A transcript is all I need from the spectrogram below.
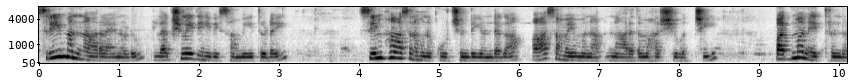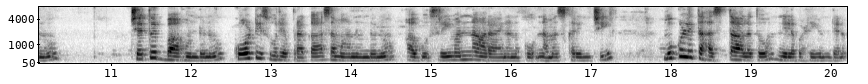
శ్రీమన్నారాయణుడు లక్ష్మీదేవి సమేతుడై సింహాసనమున కూర్చుండి ఉండగా ఆ సమయమున నారద మహర్షి వచ్చి పద్మనేత్రుండును చతుర్బాహుండును కోటి సూర్య ప్రకాశమానుండును అగు శ్రీమన్నారాయణనుకు నమస్కరించి ముకుళిత హస్తాలతో నిలబడి ఉండెను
